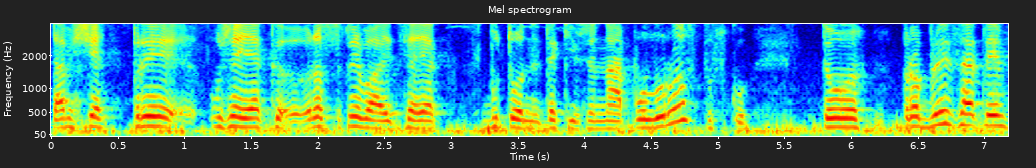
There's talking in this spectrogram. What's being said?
Там ще при, вже як розкриваються як бутони такі вже на полурозпуску, то пробризгати е,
